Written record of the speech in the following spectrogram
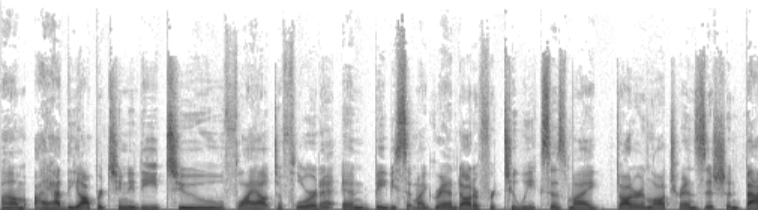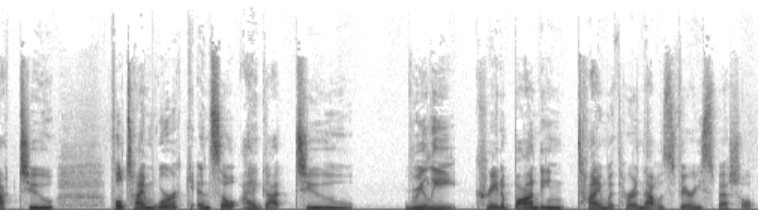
um, I had the opportunity to fly out to Florida and babysit my granddaughter for two weeks as my daughter in law transitioned back to full time work. And so I got to really create a bonding time with her, and that was very special.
